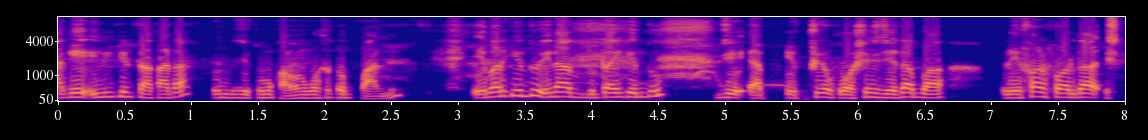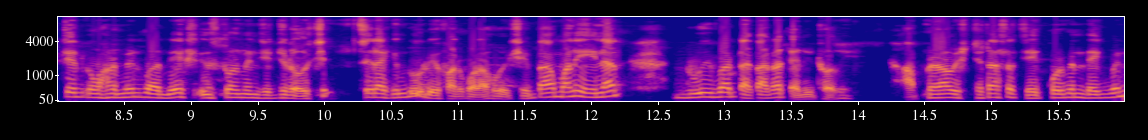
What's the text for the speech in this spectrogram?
আগে ইনি কিন্তু টাকাটা যে কোনো কারণবশত পাননি। এবার কিন্তু এনার দুটাই কিন্তু যে এফপিও প্রসেস যেটা বা refer for the state government বা নেক্সট ইনস্টলমেন্ট যেটা রয়েছে, সেটা কিন্তু রেফার করা হয়েছে। তার মানে এনার দুইবার টাকাটা ক্রেডিট হবে। আপনারাও স্ট্যাটাসটা চেক করবেন, দেখবেন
